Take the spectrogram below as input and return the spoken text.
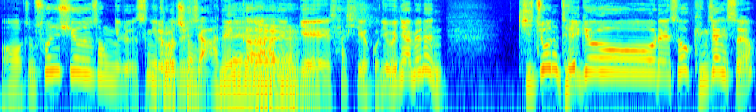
어, 좀 손쉬운 승리를, 승리를 그렇죠. 거두지 않을까 네. 하는 게 사실이었거든요. 왜냐하면은 기존 대결에서 굉장했어요.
